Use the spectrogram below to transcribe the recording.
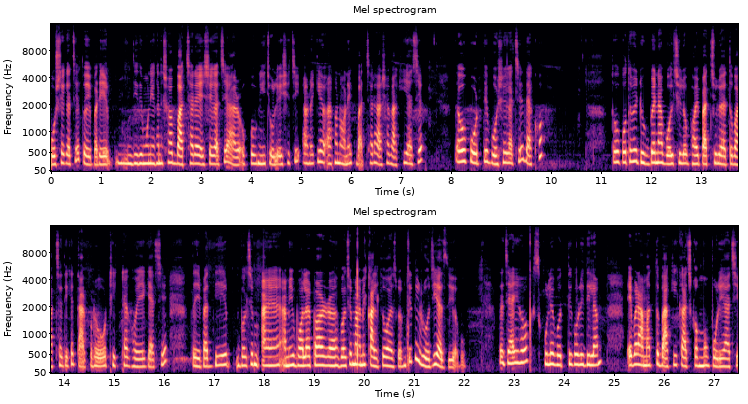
বসে গেছে। তো এবারে দিদিমণি এখানে সব বাচ্চারা এসে গেছে আর ওকেও নিয়ে চলে এসেছি। অনেকে এখন অনেক বাচ্চারা আসা বাকি আছে। তা ও পড়তে বসে গেছে, দেখো। তো প্রথমে ঢুকবে না, বলছিল, ভয় পাচ্ছিল এত বাচ্চা দেখে, তারপরে ও ঠিকঠাক হয়ে গেছে। তো এবার দিয়ে বলছে আমি বলার পর, বলছে, মা, আমি কালকেও আসব। আমি তুই রোজই আসবি বাবু। তো যাই হোক, স্কুলে ভর্তি করে দিলাম। এবার আমার তো বাকি কাজকর্ম পড়ে আছে,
